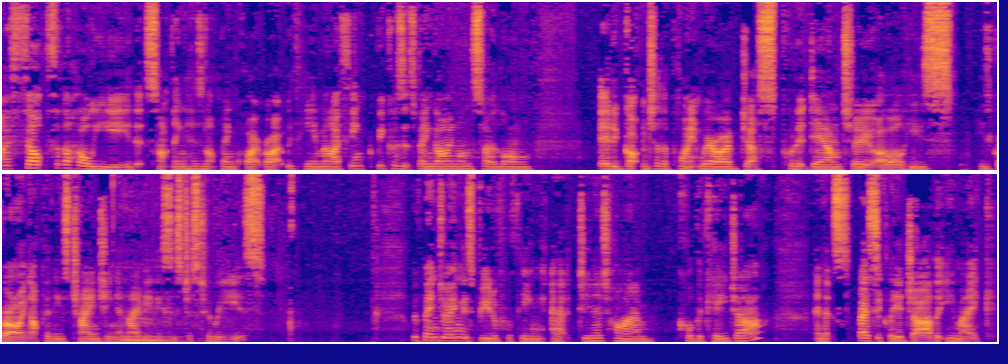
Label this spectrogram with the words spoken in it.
I felt for the whole year that something has not been quite right with him, and I think because it's been going on so long, it had gotten to the point where I've just put it down to oh well he's he's growing up and he's changing, and maybe this is mm. just who he is. We've been doing this beautiful thing at dinner time called the key jar, and it's basically a jar that you make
